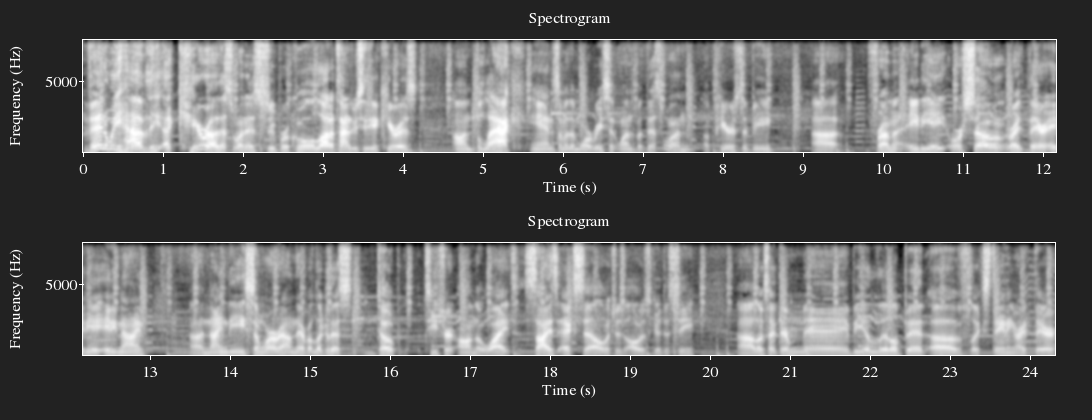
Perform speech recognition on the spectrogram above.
Then we have the Akira. This one is super cool. A lot of times we see the Akiras on black and some of the more recent ones, but this one appears to be uh, from 88 or so, right there, 88, 89. Uh, 90 somewhere around there but look at this dope t-shirt on the white size XL which is always good to see uh, looks like there may be a little bit of like staining right there.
